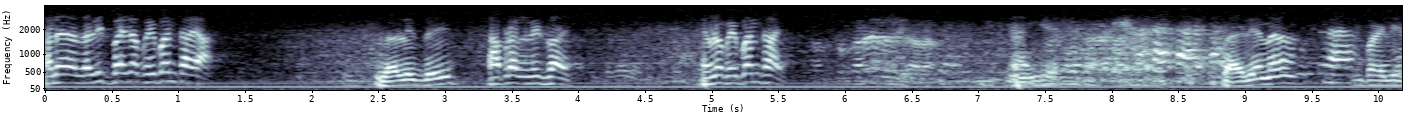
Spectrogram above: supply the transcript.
અને લલિતભાઈ ના ભાઈબંધ થયા. લલિતભાઈ? આપડા લલિતભાઈ. એમનો ભાઈબંધ થાય. ભાઈ ના ભાઈ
